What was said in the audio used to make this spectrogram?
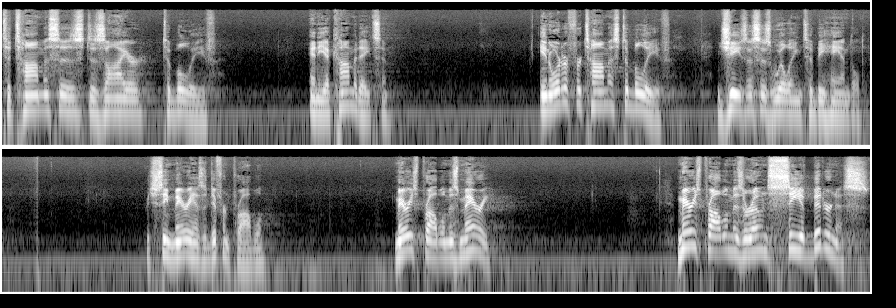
to Thomas's desire to believe and he accommodates him. In order for Thomas to believe, Jesus is willing to be handled. But you see, Mary has a different problem. Mary's problem is Mary. Mary's problem is her own sea of bitterness.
